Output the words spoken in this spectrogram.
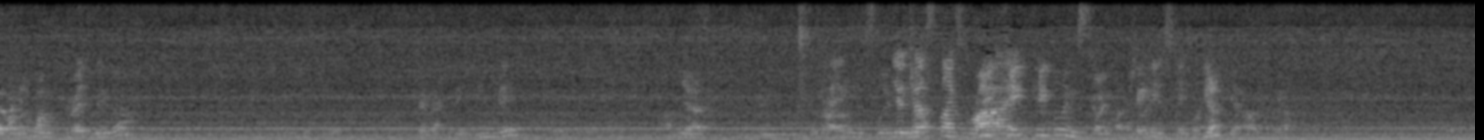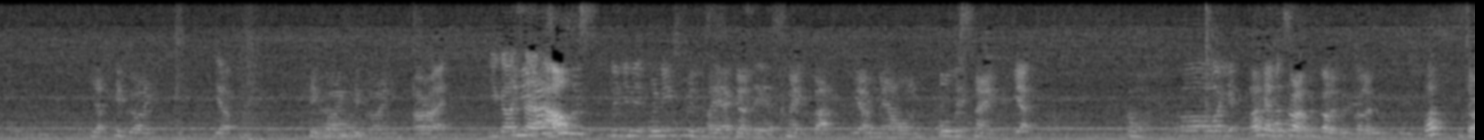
one thread, Linda? Go back a bit in bit. Yeah. Okay. I'm just leaving You're just like You right. keep, keep going scope actually. can you just keep going? Yeah. Yeah, oh, no, Yeah, keep going. Yep. Keep going, keep going. All right. You guys you are guys out. this, we need to move this Oh, yeah, I can that see it. snake back Yeah. from now on. Pull the Okay. snake. Yeah. Oh. Oh, yeah. Okay, that's right. We've got it. We've got it. What? It's alright.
